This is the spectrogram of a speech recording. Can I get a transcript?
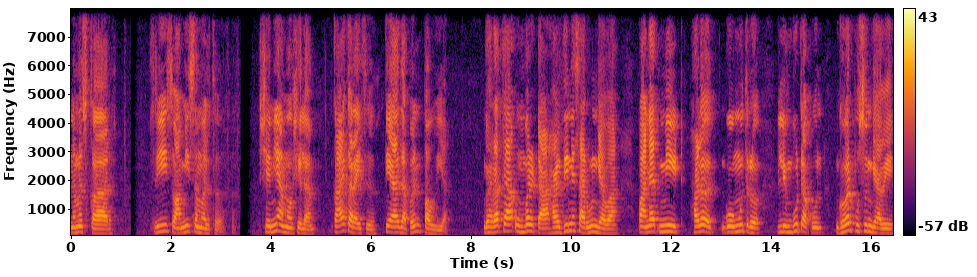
नमस्कार. श्री स्वामी समर्थ. शनी अमावशेला काय करायचं ते आज आपण पाहूया. घराचा उंबरटा हळदीने सारवून घ्यावा. पाण्यात मीठ हळद गोमूत्र लिंबू टाकून घर पुसून घ्यावे.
